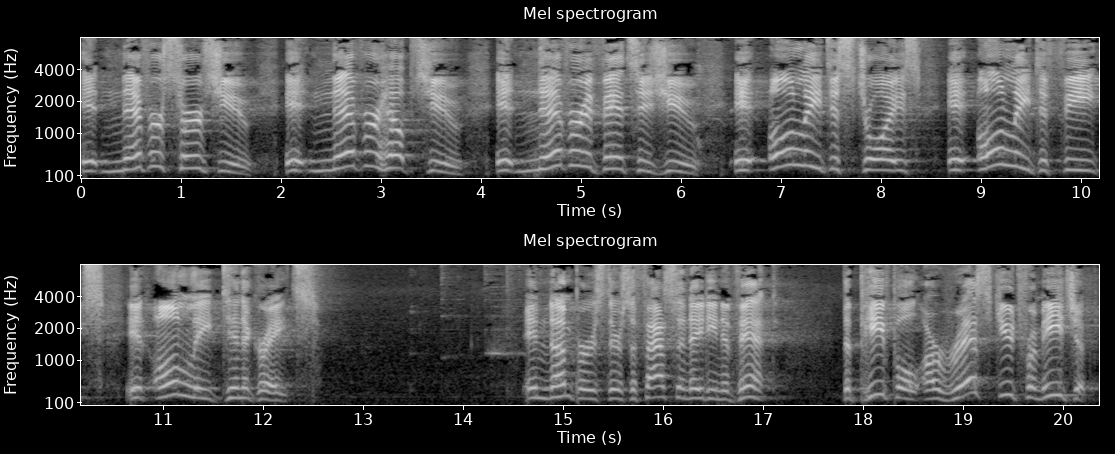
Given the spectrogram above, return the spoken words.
It never serves you. It never helps you. It never advances you. It only destroys. It only defeats. It only denigrates. In Numbers, there's a fascinating event. The people are rescued from Egypt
